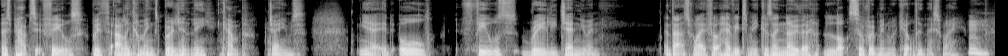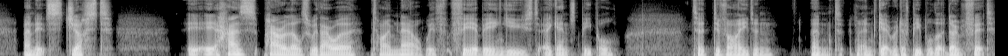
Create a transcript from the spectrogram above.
as perhaps it feels with Alan Cummings brilliantly Camp James. Yeah, it all feels really genuine. And that's why it felt heavy to me because I know that lots of women were killed in this way. Hmm. And it's just, it, it has parallels with our time now, with fear being used against people to divide and and and get rid of people that don't fit.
